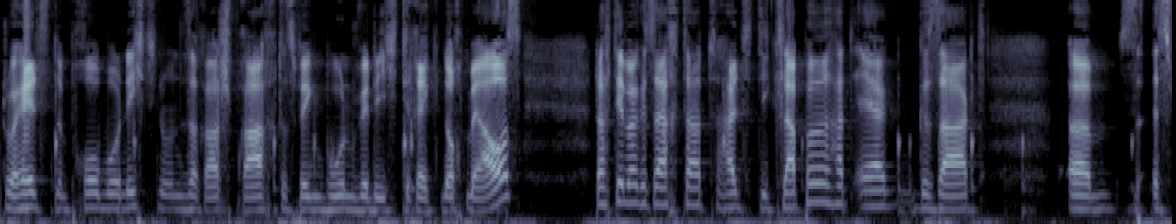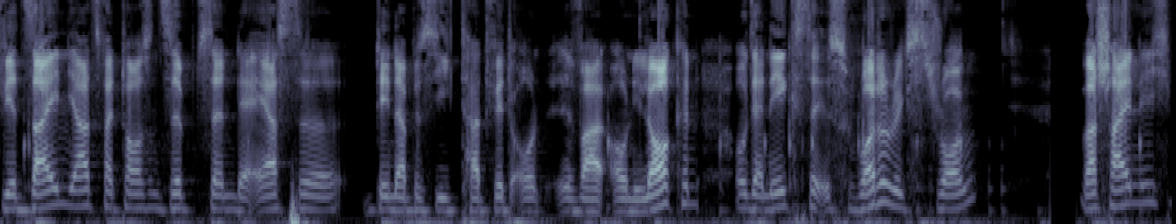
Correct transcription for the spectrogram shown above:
du hältst eine Promo nicht in unserer Sprache, deswegen buhen wir dich direkt noch mehr aus. Nachdem er gesagt hat, halt die Klappe, hat er gesagt, ähm, es wird sein Jahr 2017, der erste, den er besiegt hat, wird war Oni Lorcan und der nächste ist Roderick Strong. Wahrscheinlich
